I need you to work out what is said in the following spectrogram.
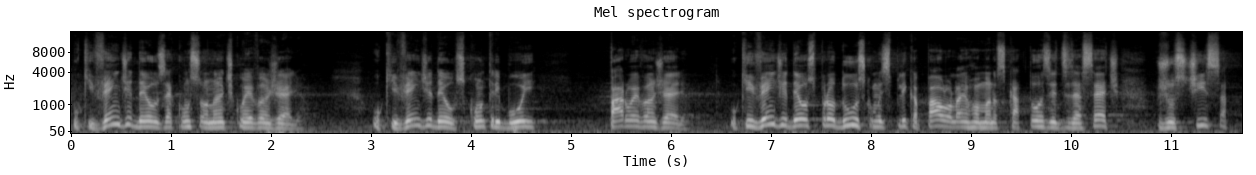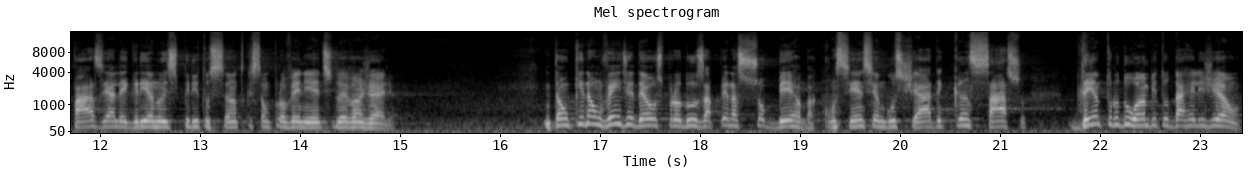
O que vem de Deus é consonante com o Evangelho. O que vem de Deus contribui para o Evangelho. O que vem de Deus produz, como explica Paulo lá em Romanos 14, 17, justiça, paz e alegria no Espírito Santo que são provenientes do Evangelho. Então, o que não vem de Deus produz apenas soberba, consciência angustiada e cansaço dentro do âmbito da religião.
